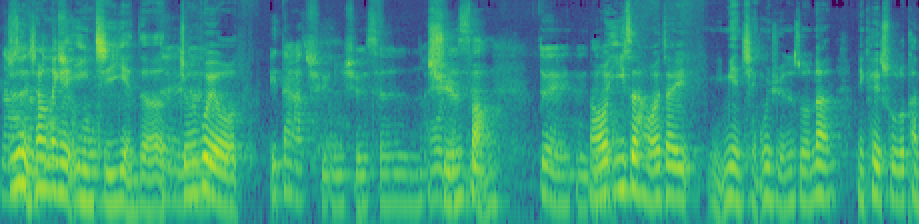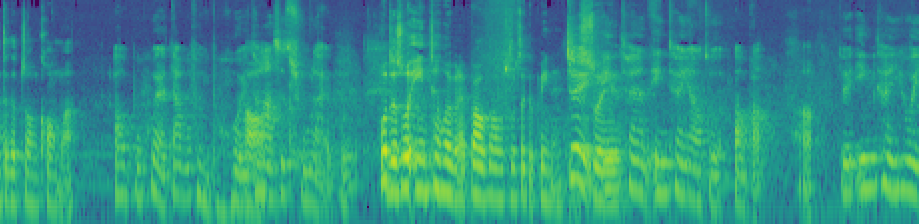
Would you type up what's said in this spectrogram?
就是很像那个影集演的，就是会有一大群学生巡访。对对，然后医生还会在你面前问学生说：“那你可以说说看这个状况吗？”哦，不会，大部分不会，通常是出来问，或者说 intern 会来报告说这个病人几岁？对，intern intern 要做报告。好，对，intern 会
